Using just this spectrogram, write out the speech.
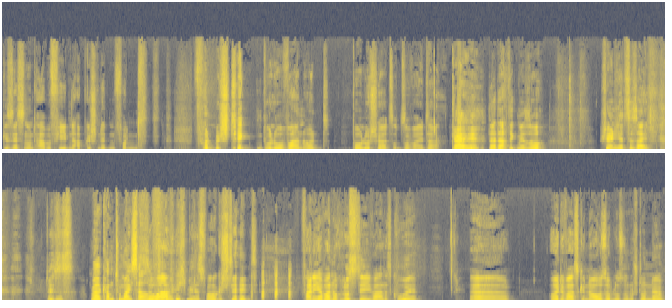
gesessen und habe Fäden abgeschnitten von, von bestickten Pullovern und Poloshirts und so weiter. Geil. Da dachte ich mir so, schön hier zu sein. Das ist, Welcome to myself. so habe ich mir das vorgestellt. Fand ich aber noch lustig, war alles cool. Äh, heute war es genauso, bloß nur eine Stunde.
